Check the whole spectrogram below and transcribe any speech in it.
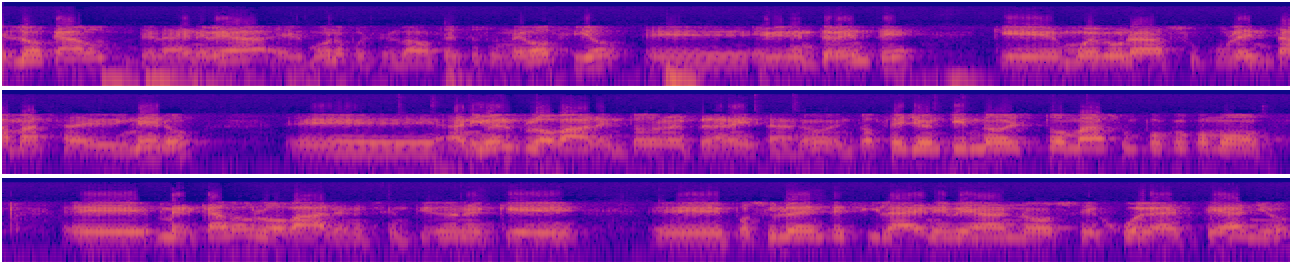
el lockout de la NBA, el, bueno, pues el baloncesto es un negocio, eh, evidentemente, que mueve una suculenta masa de dinero eh, a nivel global en todo el planeta, ¿no? Entonces yo entiendo esto más un poco como eh, mercado global, en el sentido en el que eh, posiblemente si la NBA no se juega este año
